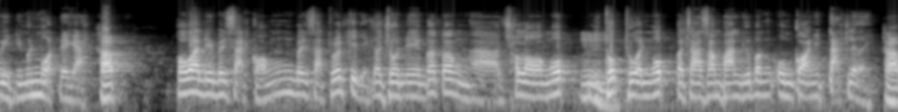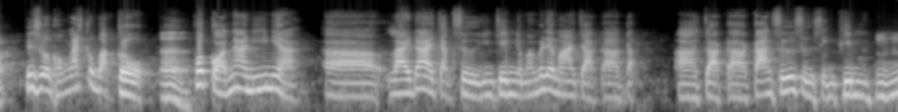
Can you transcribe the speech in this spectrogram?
วิดนี่มันหมดไปไงครับ เพราะว่าในบริษัทของบริษัทธุรกิจเอกชนเองก็ต้องอาชะลองบอืมหรือทบทวนงบประชาสัมพันธ์หรือบางองค์กรนี่ตัดเลยครับในส่วนของรัฐก็บักโกรกเออเพราะก่อนหน้านี้เนี่ยอ่ารายได้จากสื่อจริงๆเนี่ยมันไม่ได้มาจากอ่าอ่าจากอ่าการซื้อสื่อสิ่งพิมพ์อือฮึ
